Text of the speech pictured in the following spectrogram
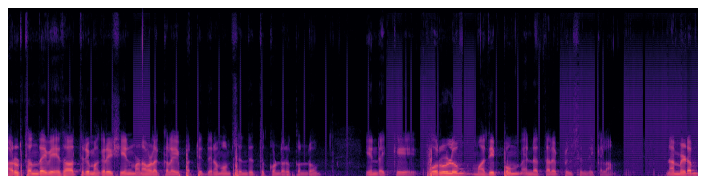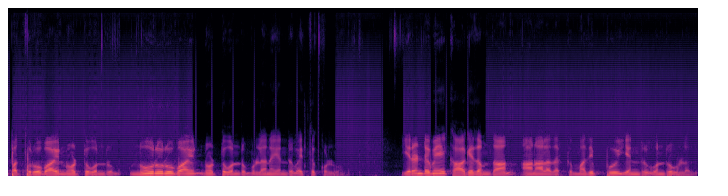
அருட்தந்தை வேதாத்ரி மகரிஷியின் மணவளக்கலை பற்றி தினமும் சிந்தித்து கொண்டிருக்கின்றோம். இன்றைக்கு பொருளும் மதிப்பும் என்ற தலைப்பில் சிந்திக்கலாம். நம்மிடம் பத்து ரூபாய் நோட்டு ஒன்றும் நூறு ரூபாய் நோட்டு ஒன்றும் உள்ளன என்று வைத்துக்கொள்வோம் இரண்டுமே காகிதம்தான் ஆனால் அதற்கு மதிப்பு என்று ஒன்று உள்ளது.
